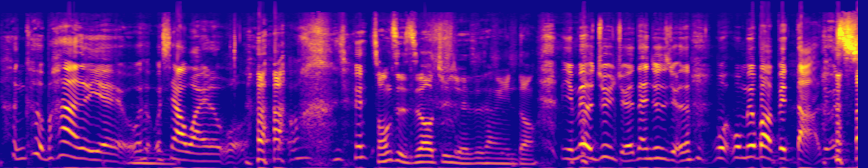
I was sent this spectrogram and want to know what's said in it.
很可怕的耶！我我吓歪了我，从此之后拒绝这项运动，也没有拒绝，但就是觉得 我我没有办法被打，对不起。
